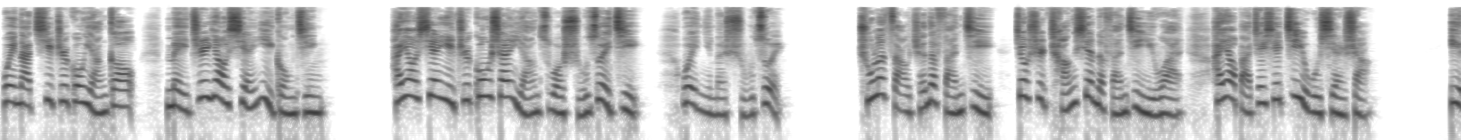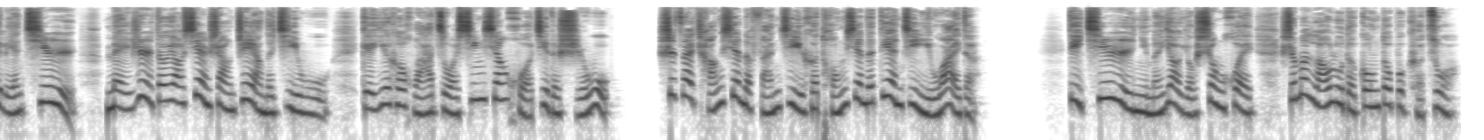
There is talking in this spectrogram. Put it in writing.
为那七只公羊羔，每只要献一公斤。还要献一只公山羊做赎罪祭，为你们赎罪。除了早晨的燔祭，就是常献的燔祭以外，还要把这些祭物献上。一连七日，每日都要献上这样的祭物，给耶和华做馨香火祭的食物，是在长线的燔祭和同线的奠祭以外的。第七日，你们要有盛会，什么劳碌的工都不可做。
